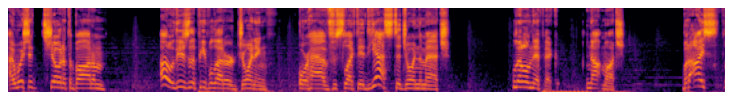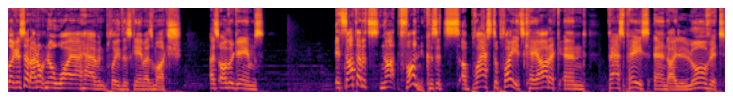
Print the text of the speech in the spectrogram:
I wish it showed at the bottom. Oh, these are the people that are joining or have selected yes to join the match. Little nitpick, not much. But I, like I said, I don't know why I haven't played this game as much as other games. It's not that it's not fun, because it's a blast to play. It's chaotic and fast-paced, and I love it.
